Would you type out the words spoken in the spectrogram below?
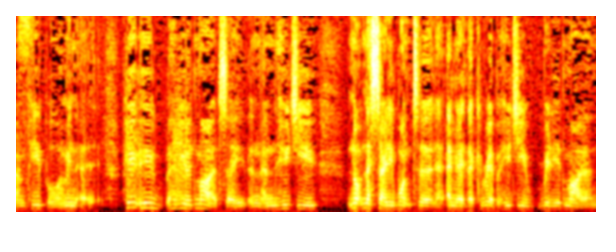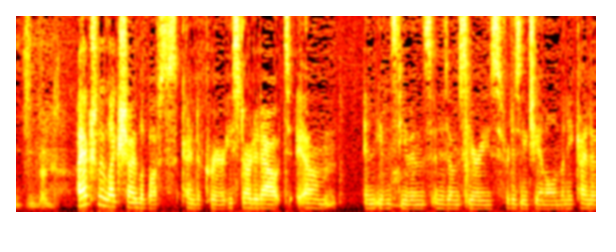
um, people. I mean, uh, who who have you admired, say, and, and who do you not necessarily want to emulate their career, but who do you really admire and, and, and I actually like Shia LaBeouf's kind of career. He started out um, in Even Stevens in his own series for Disney Channel, and then he kind of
